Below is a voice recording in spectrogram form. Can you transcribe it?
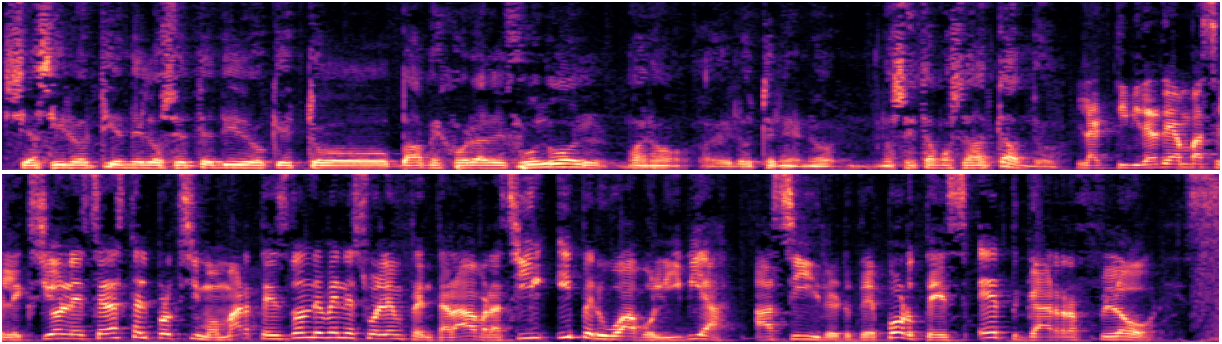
Si así lo entienden los entendidos que esto va a mejorar el fútbol, bueno, eh, lo ten- no- nos estamos adaptando. La actividad de ambas selecciones será hasta el próximo martes, donde Venezuela enfrentará a Brasil y Perú a Bolivia. Asir Deportes, Edgar Flores.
